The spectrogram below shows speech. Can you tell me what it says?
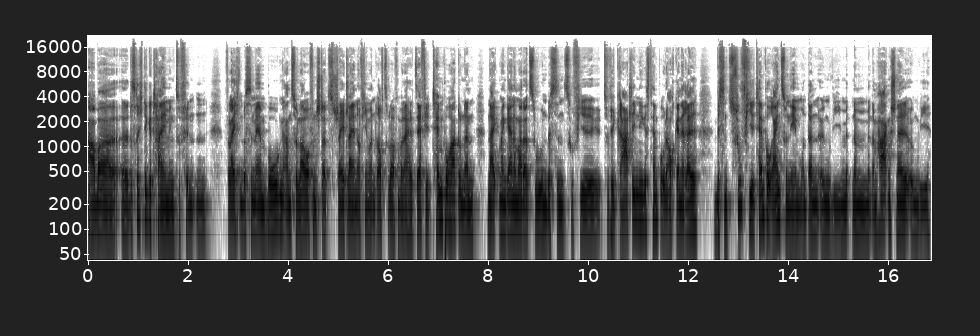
Aber äh, das richtige Timing zu finden, vielleicht ein bisschen mehr im Bogen anzulaufen, statt Straightline auf jemanden draufzulaufen, weil er halt sehr viel Tempo hat und dann neigt man gerne mal dazu, ein bisschen zu viel, zu viel geradliniges Tempo oder auch generell ein bisschen zu viel Tempo reinzunehmen und dann irgendwie mit einem, mit einem Haken schnell irgendwie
